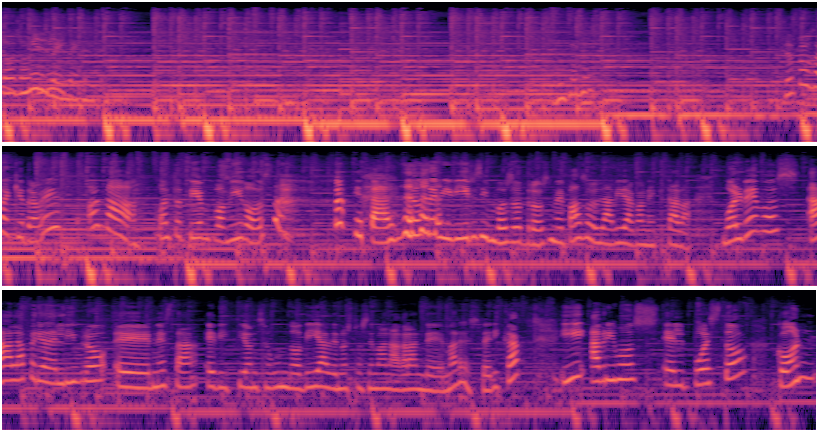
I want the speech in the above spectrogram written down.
2020. ¿Ya estamos aquí otra vez? ¡Anda! ¿Cuánto tiempo, amigos? ¿Qué tal? No sé vivir sin vosotros, me paso la vida conectada. Volvemos a la Feria del Libro eh, en esta edición, segundo día de nuestra Semana Grande Madre Esférica. Y abrimos el puesto con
